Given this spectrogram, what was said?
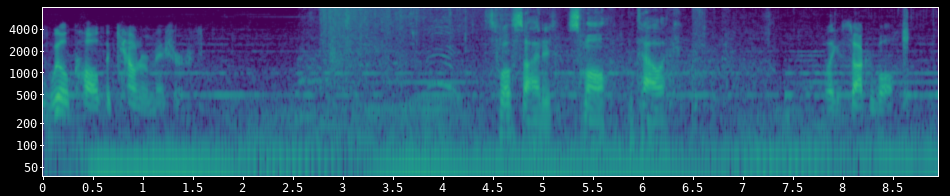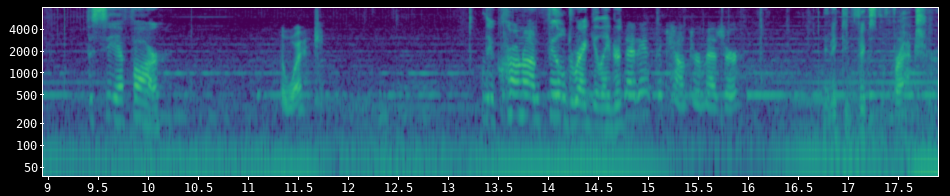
We'll called the countermeasure. It's 12-sided, small, metallic, like a soccer ball. The CFR. The what? The Chronon Field Regulator. That is the countermeasure. And it can fix the fracture.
